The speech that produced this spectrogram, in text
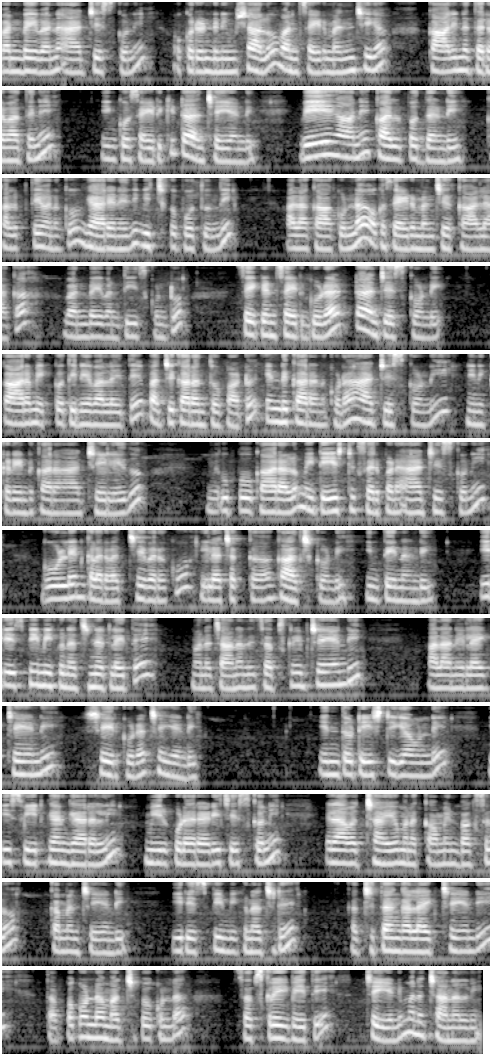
వన్ బై వన్ యాడ్ చేసుకొని ఒక రెండు నిమిషాలు వన్ సైడ్ మంచిగా కాలిన తర్వాతనే ఇంకో సైడ్కి టర్న్ చేయండి. వేయగానే కలపొద్దండి. కలిపితే మనకు గ్యారె అనేది విచ్చుకుపోతుంది. అలా కాకుండా ఒక సైడ్ మంచిగా కాలాక వన్ బై వన్ తీసుకుంటూ సెకండ్ సైడ్ కూడా టర్న్ చేసుకోండి. కారం ఎక్కువ తినే వాళ్ళైతే పచ్చికారంతో పాటు ఎండుకారాన్ని కూడా యాడ్ చేసుకోండి. నేను ఇక్కడ ఎండుకారం యాడ్ చేయలేదు. ఉప్పు కారాలు మీ టేస్ట్కి సరిపడా యాడ్ చేసుకొని గోల్డెన్ కలర్ వచ్చే వరకు ఇలా చక్కగా కాల్చుకోండి. ఇంతేనండి. ఈ రెసిపీ మీకు నచ్చినట్లయితే మన ఛానల్ని సబ్స్క్రైబ్ చేయండి. అలానే లైక్ చేయండి. షేర్ కూడా చేయండి. ఎంతో టేస్టీగా ఉండే ఈ స్వీట్ గన్ గ్యారల్ని మీరు కూడా రెడీ చేసుకొని ఎలా వచ్చాయో మన కామెంట్ బాక్స్లో కమెంట్ చేయండి. ఈ రెసిపీ మీకు నచ్చితే ఖచ్చితంగా లైక్ చేయండి. తప్పకుండా మర్చిపోకుండా సబ్స్క్రైబ్ అయితే చేయండి మన ఛానల్ని.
